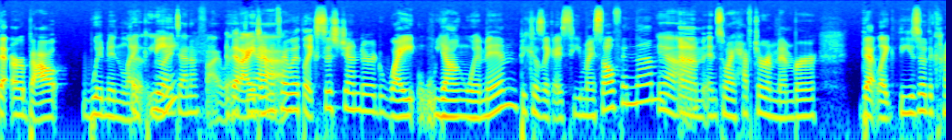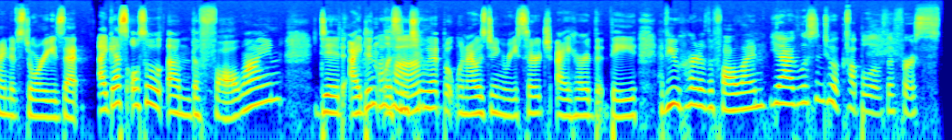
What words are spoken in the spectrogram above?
that are about women like that me you identify with. that I identify with, like cisgendered white young women, because like I see myself in them. Yeah. Um, and so I have to remember that like these are the kind of stories that I guess also um the fall line did I didn't listen Uh-huh. to it, but when I was doing research, I heard that they have you heard of the fall line? Yeah, I've listened to a couple of the first.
